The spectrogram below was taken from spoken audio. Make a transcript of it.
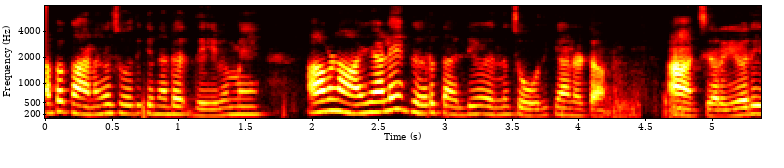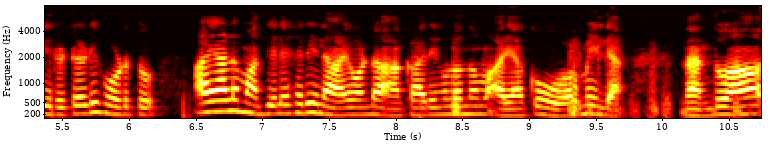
അപ്പോൾ കനക ചോദിക്കുന്നുണ്ട് ദൈവമേ അവൾ അയാളെ കയറി തല്ലിയോ എന്ന് ചോദിക്കാണ് കേട്ടോ. ആ ചെറിയൊരു ഇരട്ടടി കൊടുത്തു. അയാൾ മദ്യലഹരിയിലായതുകൊണ്ട് ആ കാര്യങ്ങളൊന്നും അയാൾക്ക് ഓർമ്മയില്ല. നന്ദു ആ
